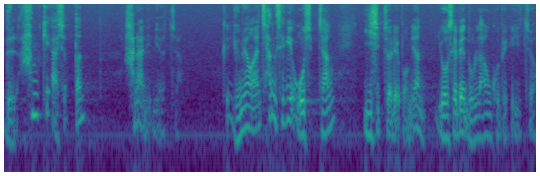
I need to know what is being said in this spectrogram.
늘 함께 하셨던 하나님이었죠. 그 유명한 창세기 50장 20절에 보면 요셉의 놀라운 고백이 있죠.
